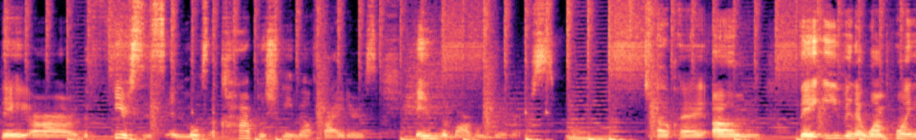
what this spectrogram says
They are the fiercest and most accomplished female fighters in the Marvel Universe. Okay, um, they even at one point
